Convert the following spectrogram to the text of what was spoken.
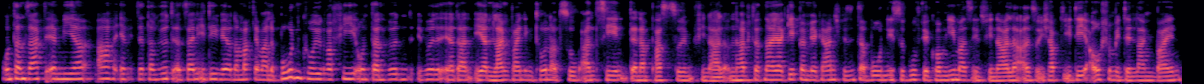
Und dann sagt er mir, ach, er, dann wird er, seine Idee wäre, dann macht er mal eine Bodenchoreografie und dann würden, würde er dann eher einen langbeinigen Turnanzug anziehen, der dann passt zu dem Finale. Und dann habe ich gesagt, naja, geht bei mir gar nicht, wir sind da Boden nicht so gut, wir kommen niemals ins Finale. Also ich habe die Idee auch schon mit den langen Beinen.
